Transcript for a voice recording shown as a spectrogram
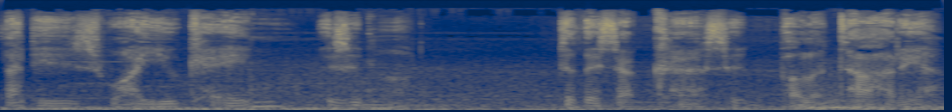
That is why you came, is it not? To this accursed Boletaria?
